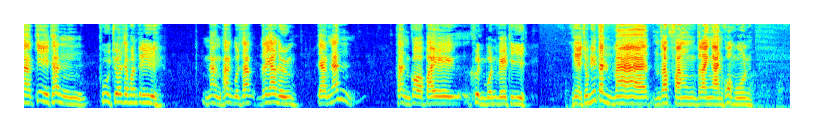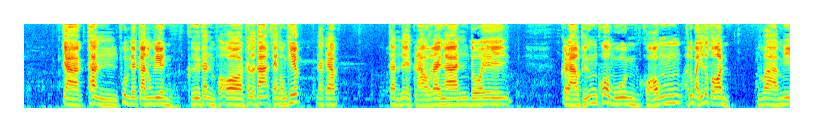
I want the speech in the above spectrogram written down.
จากที่ท่านผู้ช่วยรัฐมนตรี นั่งพักอยู่สักระยะหนึ่ง จากนั้นท่านก็ไปขึ้นบนเวที เนี่ยช่วงนี้ท่านมารับฟังรายงานข้อมูล จากท่านผู้อำนวยการโรงเรียน คือท่านพอทัศนะแสงของทิพย์นะครับ ท่านได้กล่าวรายงานโดยกล่าวถึงข้อมูลของอนุบาลยุทธธรว่ามี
